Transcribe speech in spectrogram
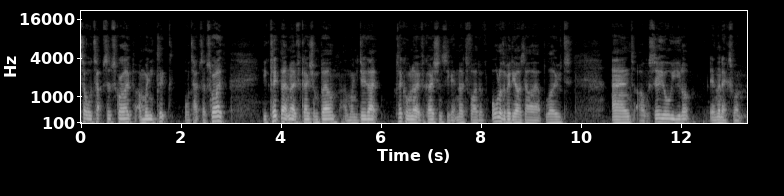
to all tap subscribe and when you click or tap subscribe you click that notification bell and when you do that click all notifications so you get notified of all of the videos I upload and I will see all you lot in the next one.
